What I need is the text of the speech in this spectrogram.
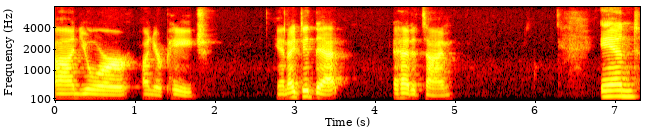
on your on your page. And i did that ahead of time. And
